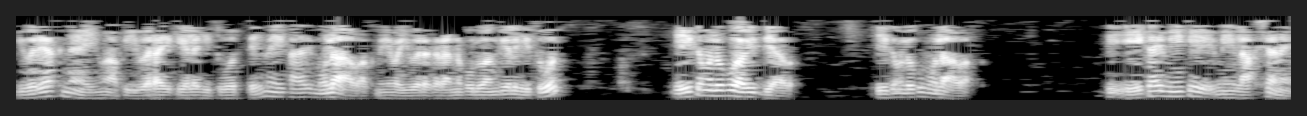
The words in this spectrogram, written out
ඉවරයක් නෑ. එහෙනම් අපි ඉවරයි කියලා හිතුවොත් එහෙම ඒක හරි මුලාවක්. මේවා ඉවර කරන්න පුළුවන් කියලා හිතුවොත් ඒකම ලොකු අවිද්‍යාවක්. ඒකම ලොකු මුලාවක්. ඒකයි මේකේ මේ ලක්ෂණය.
